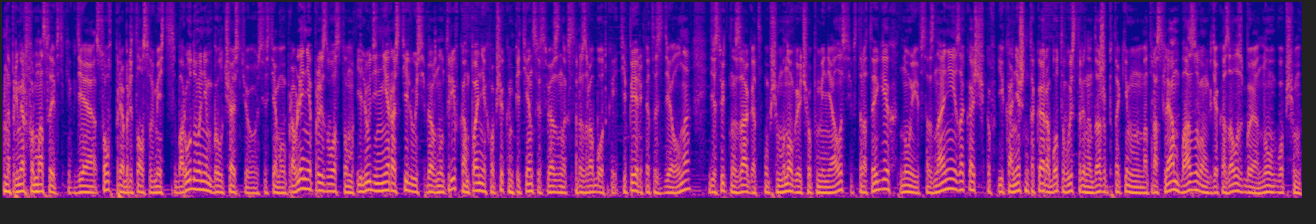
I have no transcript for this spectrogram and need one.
Например, фармацевтики, где софт приобретался вместе с оборудованием, был частью системы управления производством, и люди не растили у себя внутри в компаниях вообще компетенций, связанных с разработкой. Теперь это сделано. Действительно, за год, в общем, многое чего поменялось и в стратегиях, ну и в сознании заказчиков. И, конечно, такая работа выстроена даже по таким отраслям базовым, где, казалось бы, ну, в общем,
